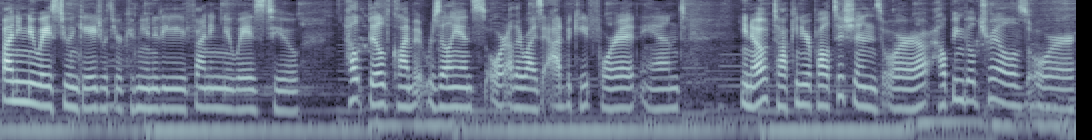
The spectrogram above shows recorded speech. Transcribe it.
finding new ways to engage with your community, finding new ways to help build climate resilience or otherwise advocate for it, and you know, talking to your politicians or helping build trails or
